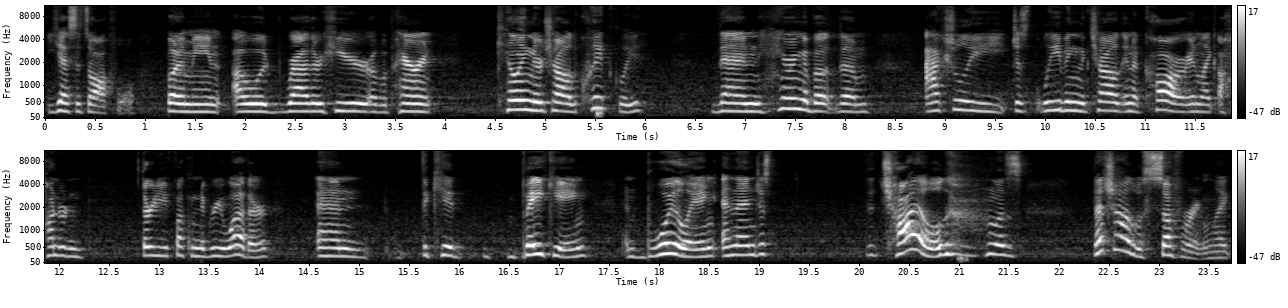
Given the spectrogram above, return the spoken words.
Yes, it's awful. But I mean, I would rather hear of a parent killing their child quickly than hearing about them actually just leaving the child in a car in like 130 fucking degree weather and the kid baking and boiling and then just the child was that child was suffering like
